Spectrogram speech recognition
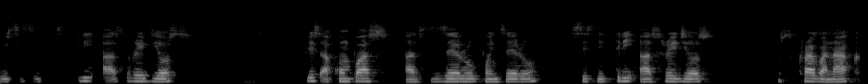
with 63 as radius. Place our compass as 0 0.0 63 as radius scribe an arc.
